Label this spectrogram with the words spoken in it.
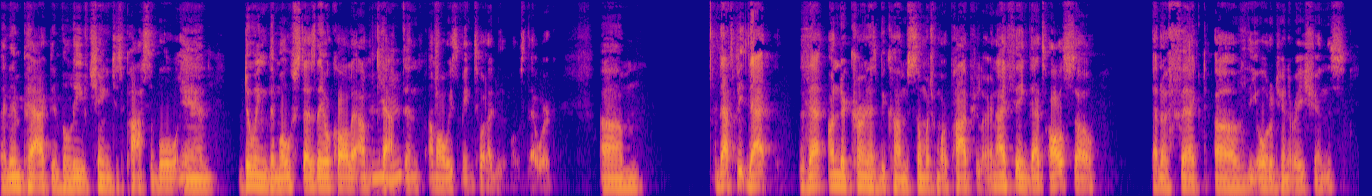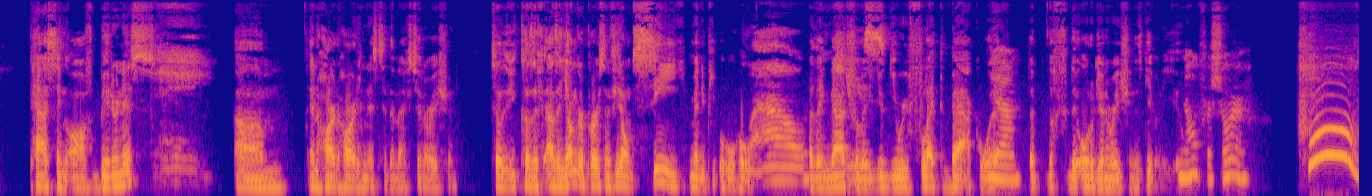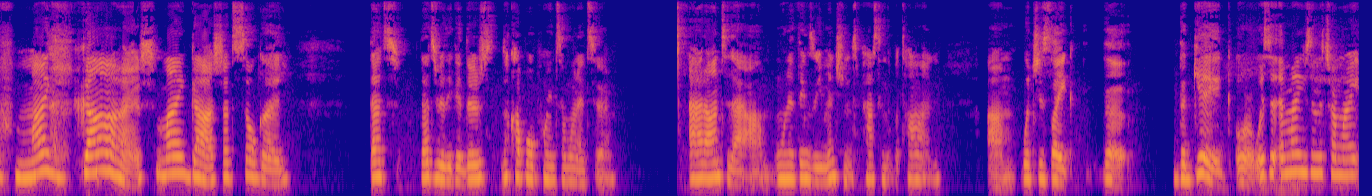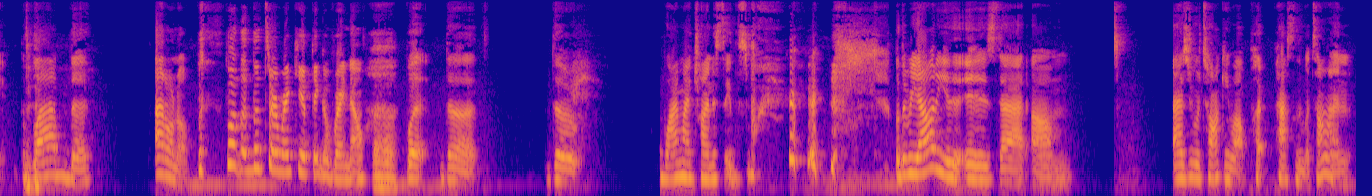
an impact and believe change is possible Yeah. and doing the most as they will call it i'm Mhm. captain i'm always being told i do the most at work um that's be- that that undercurrent has become so much more popular and i think that's also an effect of the older generations passing off bitterness um, and hard-heartedness to the next generation so because if as a younger person if you don't see many people who hold, Wow. I think naturally you, you reflect back what Yeah. the, the the older generation is giving to you. No, for sure. Whew, my gosh, my gosh, that's so good. That's that's really good. There's a couple of points I wanted to add on to that. Um, one of the things that you mentioned is passing the baton, um, which is like the the gig, or was it? Am I using the term right? The blab, the I don't know. well, the, the term I can't think of right now Uh-huh. but the the why am I trying to say this word? but the reality is that um, as you were talking about pa- passing the baton,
